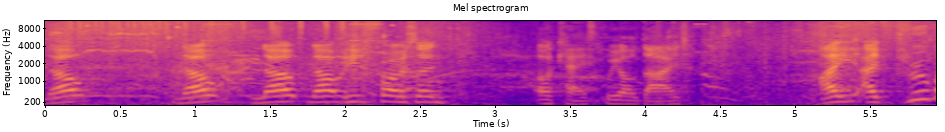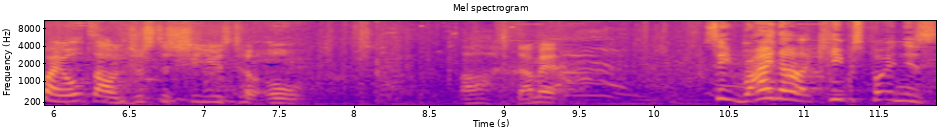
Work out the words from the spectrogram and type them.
No, no, no, no. He's frozen. Okay, we all died. I, I threw my ult down just as she used her ult. Ah, damn it. See, Reinhardt keeps putting his...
